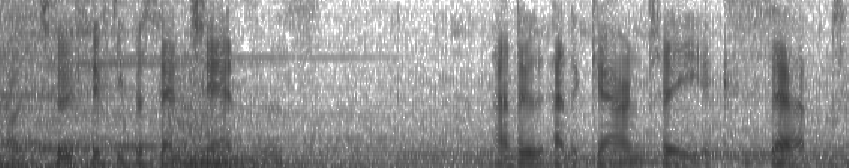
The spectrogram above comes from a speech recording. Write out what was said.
Now with two 50% chances and a, and a guarantee, except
